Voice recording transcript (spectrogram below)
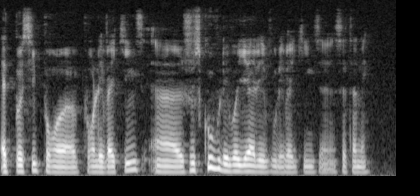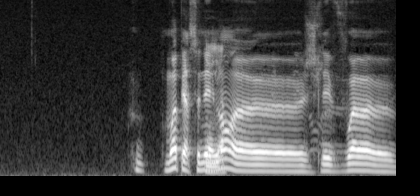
être possible pour pour les Vikings. Jusqu'où vous les voyez aller vous les Vikings cette année? Moi personnellement, je les vois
